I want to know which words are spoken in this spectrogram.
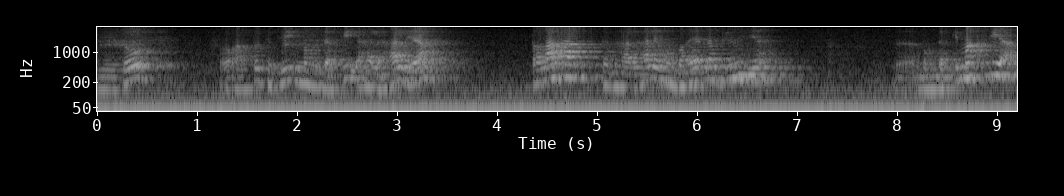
Itu seorang itu jadi menghendaki hal-hal yang terlarang dan hal-hal yang membahayakan dirinya. Nah, menghendaki maksiat.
